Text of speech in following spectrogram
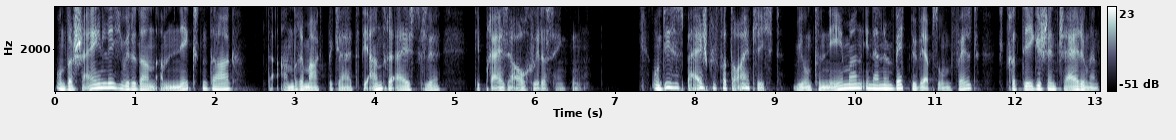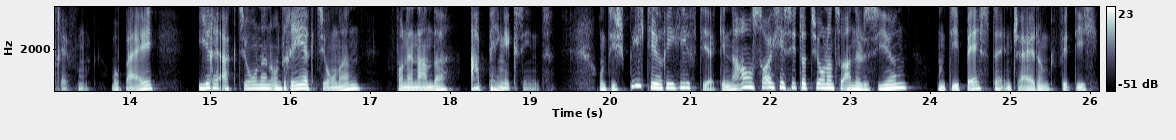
Und wahrscheinlich würde dann am nächsten Tag der andere Marktbegleiter, die andere Eisdiele, die Preise auch wieder senken. Und dieses Beispiel verdeutlicht, wie Unternehmen in einem Wettbewerbsumfeld strategische Entscheidungen treffen, wobei ihre Aktionen und Reaktionen voneinander abhängig sind. Und die Spieltheorie hilft dir, genau solche Situationen zu analysieren und die beste Entscheidung für dich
